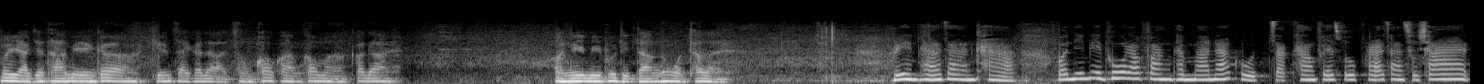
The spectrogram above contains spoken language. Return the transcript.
ไม่อยากจะถามเองก็เขียนใส่กระดาษส่งข้อความเข้ามาก็ได้ วันนี้มีผู้ติดตามทั้งหมดเท่าไหร่ เรียนพระอาจารย์ค่ะ วันนี้มีผู้รับฟังธรรมะหน้ากุฏิจากทาง Facebook พระอาจารย์สุชาติ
